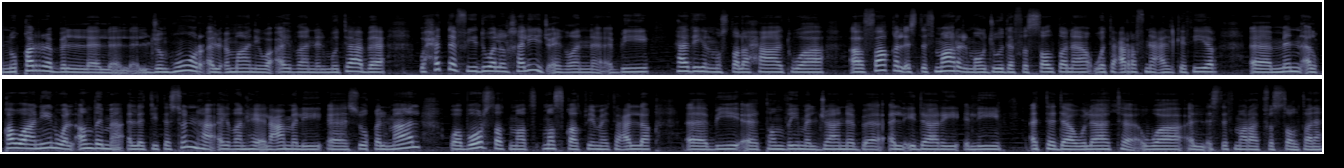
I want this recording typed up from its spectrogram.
نقرب الجمهور العماني وأيضا المتابع وحتى في دول الخليج أيضا ب هذه المصطلحات وآفاق الاستثمار الموجودة في السلطنة وتعرفنا على الكثير آه، من القوانين والأنظمة التي تسنها أيضا الهيئة العامة لسوق المال وبورصة مسقط فيما يتعلق آه، بتنظيم الجانب الإداري للتداولات والاستثمارات في السلطنة.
